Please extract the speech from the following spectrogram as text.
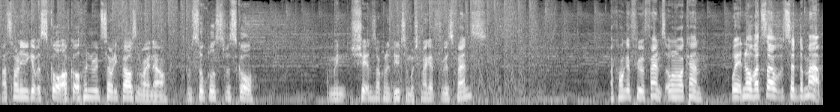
That's how I need to get the score. I've got 170,000 right now. I'm so close to the score. I mean, shitting's not going to do too much. Can I get through this fence? I can't get through a fence. Oh no, I can. Wait, no, that's said the map.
